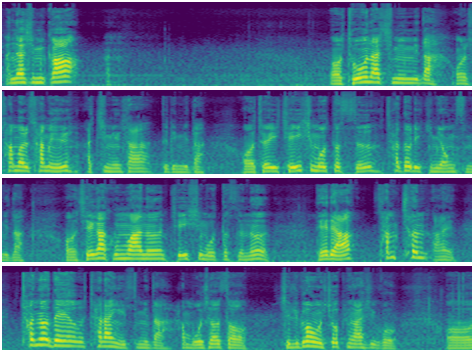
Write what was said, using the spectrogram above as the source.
안녕하십니까? 어, 좋은 아침입니다. 오늘 3월 3일 아침 인사 드립니다. 어, 저희 JC 모터스 차돌이 김영수입니다. 어, 제가 근무하는 JC 모터스는 대략 3천, 아니, 천여 대의 차량이 있습니다. 한번 오셔서 즐거운 쇼핑하시고, 어,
